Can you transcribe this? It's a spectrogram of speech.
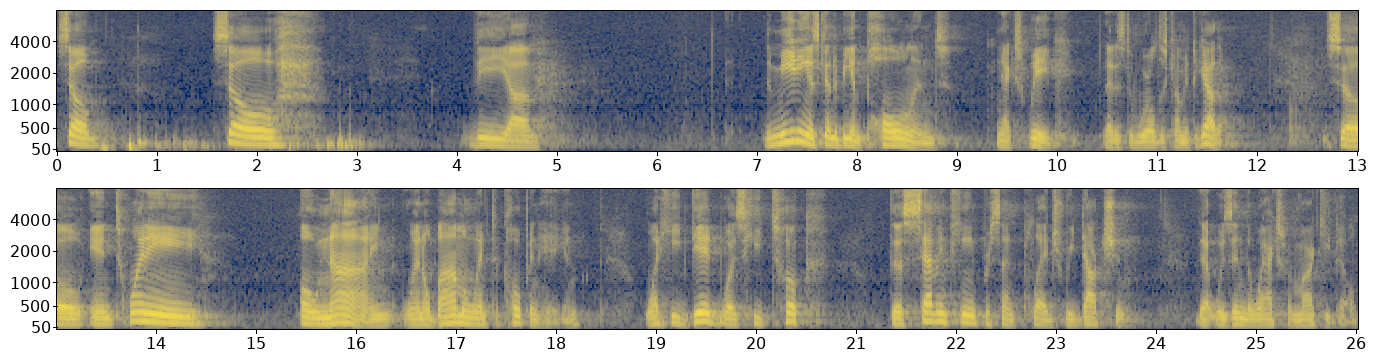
So, so the um, the meeting is going to be in Poland next week. That is, the world is coming together. So, in 2009, when Obama went to Copenhagen, what he did was he took the 17% pledge reduction that was in the Waxman-Markey bill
